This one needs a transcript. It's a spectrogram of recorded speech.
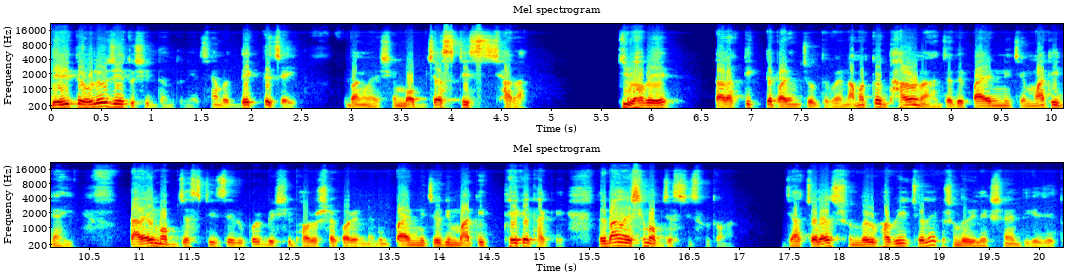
দেরিতে হলেও যেহেতু সিদ্ধান্ত নিয়েছে, আমরা দেখতে চাই বাংলাদেশে মব জাস্টিস ছাড়া কীভাবে তারা টিকতে পারেন, চলতে পারেন। আমার তো ধারণা, যাদের পায়ের নিচে মাটি নাই, তারাই মব জাস্টিসের উপর বেশি ভরসা করেন এবং পায়ের নিচে যদি মাটি থেকে থাকে, তাহলে বাংলাদেশে মব জাস্টিস হতো না। যা চলার সুন্দরভাবেই চলে, একটা সুন্দর ইলেকশনের দিকে যেত।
